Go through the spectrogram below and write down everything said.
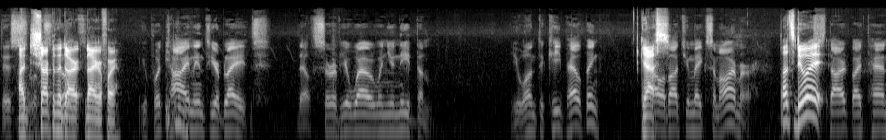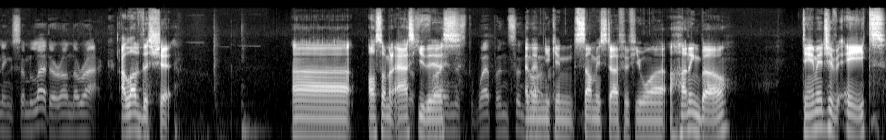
This I'd sharpen the dar dagger for you. You put time into your blades. They'll serve you well when you need them. You want to keep helping? Yes. How about you make some armor? Let's do it. Start by tanning some leather on the rack. I love this shit. Uh, also, I'm gonna ask The you this, and, and then you can sell me stuff if you want. A hunting bow, damage of eight.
